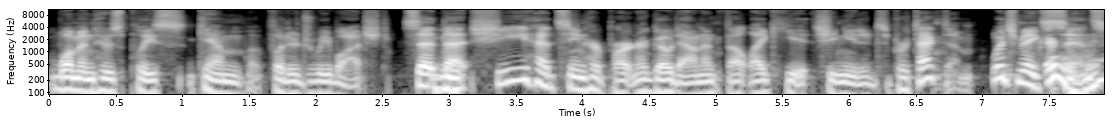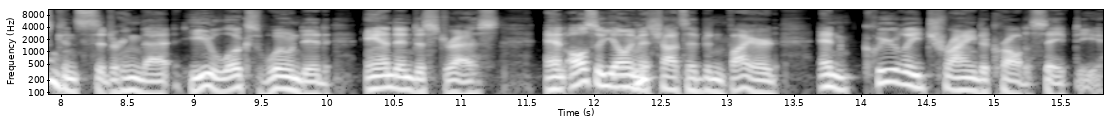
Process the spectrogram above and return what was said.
woman whose police cam footage we watched, said Mhm. that she had seen her partner go down and felt like he, she needed to protect him, which makes sense considering that he looks wounded and in distress, and also yelling that shots had been fired and clearly trying to crawl to safety.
